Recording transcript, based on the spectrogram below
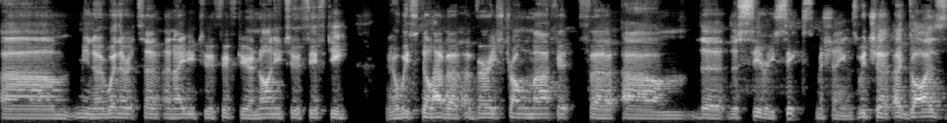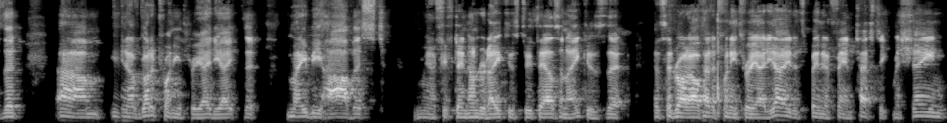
Um, you know, whether it's a, an 8250 or 9250, you know, we still have a, a very strong market for um, the the Series Six machines, which are, are guys that um, you know I've got a 2388 that maybe harvest you know 1500 acres, 2000 acres that have said, right, I've had a 2388. It's been a fantastic machine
